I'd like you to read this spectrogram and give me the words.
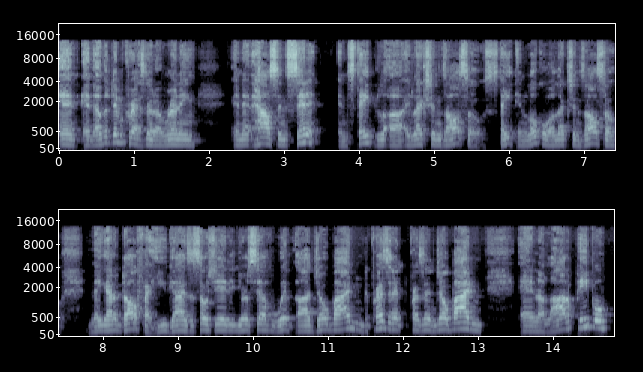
and and other Democrats that are running in that House and Senate and state uh, elections also, state and local elections also, they got a dogfight. You guys associated yourself with uh, Joe Biden, the president, President Joe Biden, and a lot of people,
